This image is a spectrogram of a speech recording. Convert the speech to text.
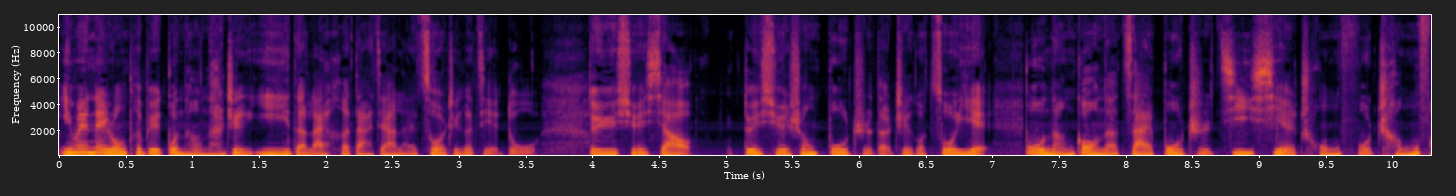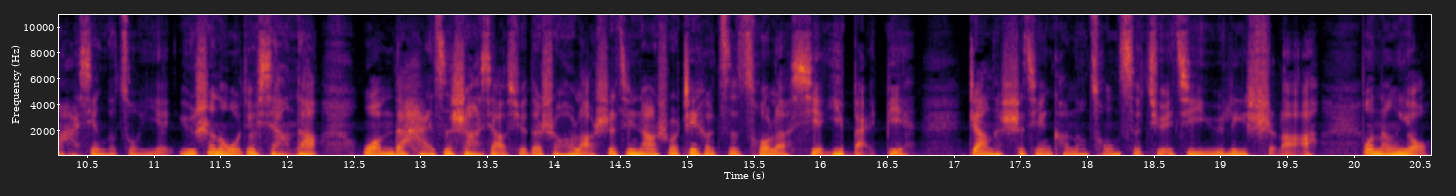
因为内容特别不能呢，这个一一的来和大家来做这个解读。对于学校对学生布置的这个作业，不能够呢再布置机械重复惩罚性的作业。于是呢，我就想到我们的孩子上小学的时候，老师经常说这个字错了写一百遍，这样的事情可能从此绝迹于历史了啊！不能有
